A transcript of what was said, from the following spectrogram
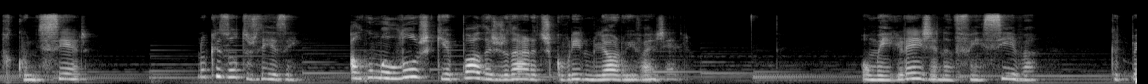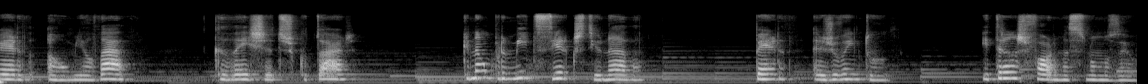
reconhecer no que os outros dizem, alguma luz que a pode ajudar a descobrir melhor o Evangelho. Uma igreja na defensiva que perde a humildade, que deixa de escutar, que não permite ser questionada, perde a juventude e transforma-se num museu.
